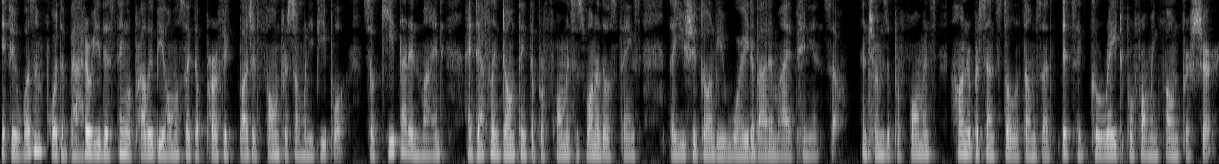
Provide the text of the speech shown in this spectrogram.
if it wasn't for the battery, this thing would probably be almost like the perfect budget phone for so many people. So keep that in mind. I definitely don't think the performance is one of those things that you should go and be worried about, in my opinion. So in terms of performance, 100% still a thumbs up. It's a great performing phone for sure.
